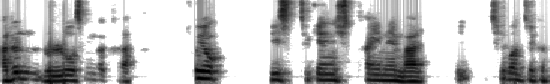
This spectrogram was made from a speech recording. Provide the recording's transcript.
다른 룰로 생각하라. 초역 비스트겐슈타인의 말, 7번째 그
